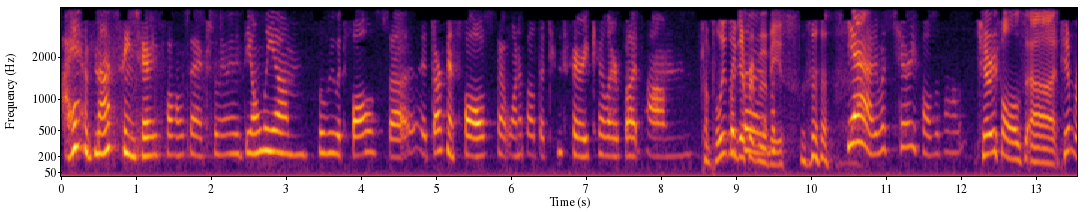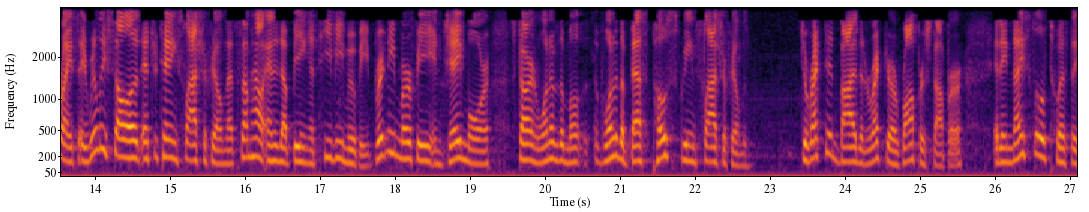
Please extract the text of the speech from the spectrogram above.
I have not seen Cherry Falls actually. The only um movie with Falls, uh, Darkness Falls, that one about the Tooth Fairy killer, but um Completely different uh, movies. yeah, what's Cherry Falls about? Cherry Falls, uh, Tim writes, a really solid, entertaining slasher film that somehow ended up being a TV movie. Brittany Murphy and Jay Mohr star in one of the mo- one of the best post-scream slasher films, directed by the director of Romper Stomper. In a nice little twist, a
